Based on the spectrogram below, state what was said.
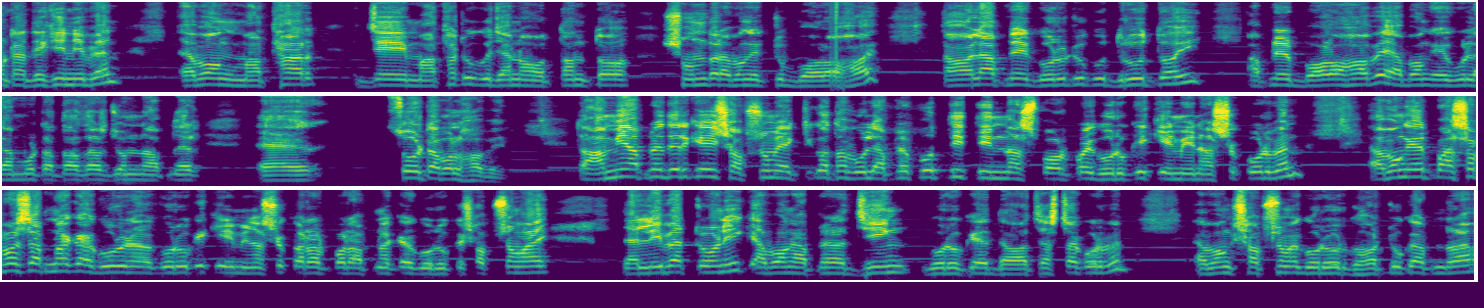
মোটা দেখে নেবেন এবং মাথার যে মাথাটুকু যেন অত্যন্ত সুন্দর এবং একটু বড় হয়, তাহলে আপনার গরুটুকু দ্রুতই আপনার বড় হবে এবং এগুলা মোটা তাজার জন্য আপনার সোর্টেবল হবে। তো আমি আপনাদেরকে সবসময় একটি কথা বলি, আপনার প্রতি তিন মাস পর পর গরুকে কৃমিনাশক করবেন এবং এর পাশাপাশি আপনাকে গরু, গরুকে কৃমিনাশক করার পর আপনাকে গরুকে সবসময় লিভার টনিক এবং আপনারা জিঙ্ক গরুকে দেওয়ার চেষ্টা করবেন এবং সবসময় গরুর ঘরটুকু আপনারা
